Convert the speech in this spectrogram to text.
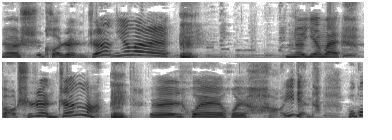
呃时刻认真，因为那因为保持认真嘛，呃，会会好一点的。不过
